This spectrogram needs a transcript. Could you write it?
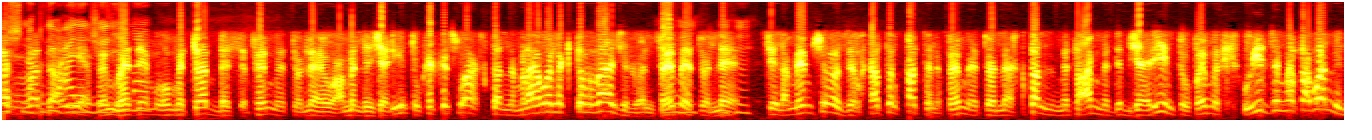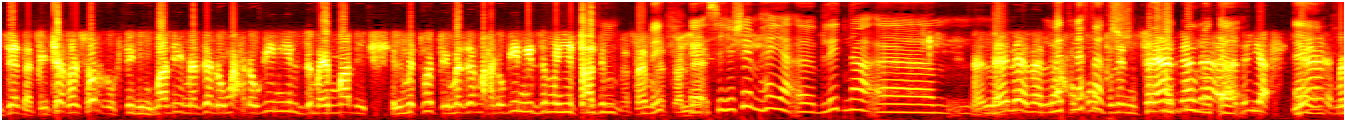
باش نقضوا على الجريمة مادام هو متلبس فهمت ولا هو عمل لي جريمته كل سواء قتل المرأة ولا قتل الراجل ولا فهمت. ولا. c'est la même chose القتل قتل فهمت ولا قتل متعمد بجريمته فهمت ويلزم ما تولي زاد في ثلاثة شهور وكتب مالي مازالوا محروقين يلزم مالي المتوفي مازال محروقين يلزم يتعدم. فهمت ولا آه، سي هشام هي آه، بلادنا لا لا لا لا حقوق الإنسان لا لا آه، هذه لا ما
